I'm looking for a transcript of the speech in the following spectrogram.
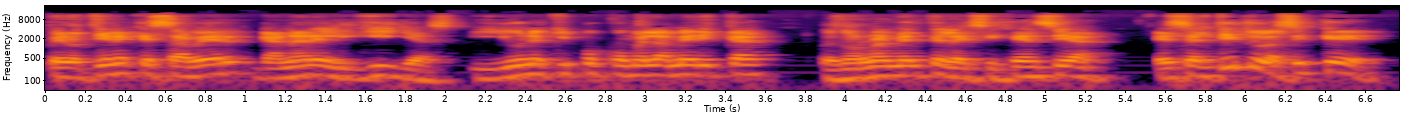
pero tiene que saber ganar en liguillas. Y un equipo como el América, pues normalmente la exigencia es el título. Así que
